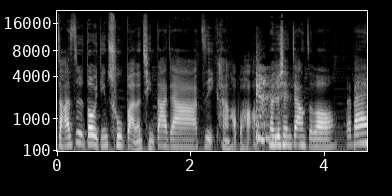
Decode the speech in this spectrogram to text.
杂志都已经出版了，请大家自己看好不好？那就先这样子喽，拜拜。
